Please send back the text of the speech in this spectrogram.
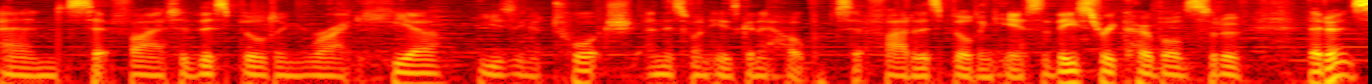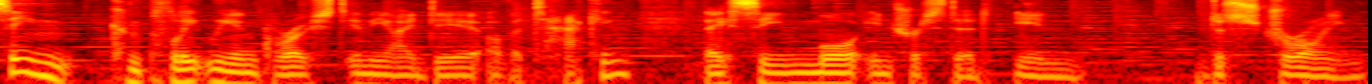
and set fire to this building right here using a torch, and this one here is going to help set fire to this building here. So these three kobolds sort of they don't seem completely engrossed in the idea of attacking. They seem more interested in destroying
